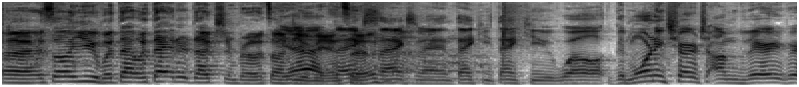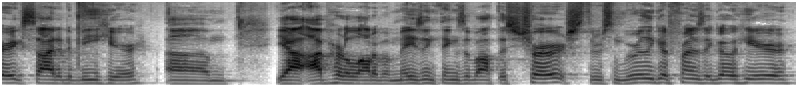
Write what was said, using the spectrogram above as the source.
uh, it's on you. With that, with that introduction, bro, it's on yeah, you, man. Thanks, so. thanks, man. Thank you, thank you. Well, good morning, church. I'm very, very excited to be here. Um, yeah, I've heard a lot of amazing things about this church through some really good friends that go here.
